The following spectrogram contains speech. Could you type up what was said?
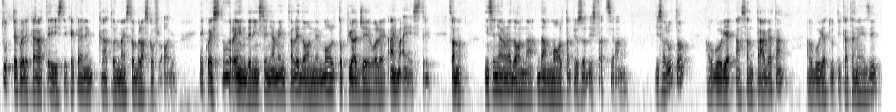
tutte quelle caratteristiche che ha elencato il maestro Blasco Florio e questo rende l'insegnamento alle donne molto più agevole ai maestri. Insomma, insegnare a una donna dà molta più soddisfazione. Vi saluto, auguri a Sant'Agata, auguri a tutti i catanesi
